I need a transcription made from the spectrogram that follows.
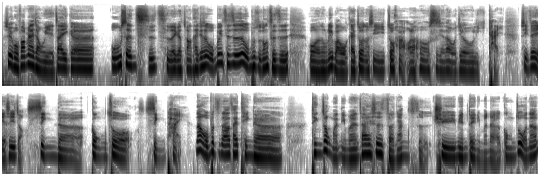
所以某方面来讲，我也在一个无声辞职的一个状态，就是我不会辞职，我不主动辞职，我努力把我该做的东西做好，然后时间到我就离开。所以这也是一种新的工作心态。那我不知道在听的。听众们，你们在是怎样子去面对你们的工作呢？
